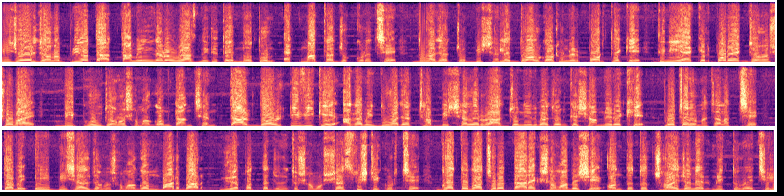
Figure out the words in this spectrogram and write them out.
বিজয়ের জনপ্রিয়তা তামিলনাড়ুর রাজনীতিতে নতুন এক মাত্রা যোগ করেছে। দু হাজার চব্বিশ সালে দল গঠনের পর থেকে তিনি একের পর এক জনসভায় বিপুল জনসমাগম টানছেন। তার দল টিভিকে আগামী দু হাজার ছাব্বিশ সালের রাজ্য নির্বাচনকে সামনে রেখে প্রচারণা চালাচ্ছে। তবে এই বিশাল জনসমাগম বারবার নিরাপত্তাজনিত সমস্যার সৃষ্টি করছে। গত বছরও তার এক সমাবেশে অন্তত ছয় জনের মৃত্যু হয়েছিল।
